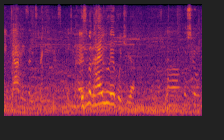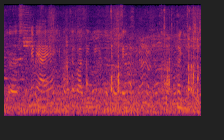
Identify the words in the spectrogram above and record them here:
कि क्या रीजंस रहे हैं इसमें घायल हुए कुछ या? कुछ लोग सुनने में आया है कि पत्थरबाजी हुई है कुछ चोटें हुई हैं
